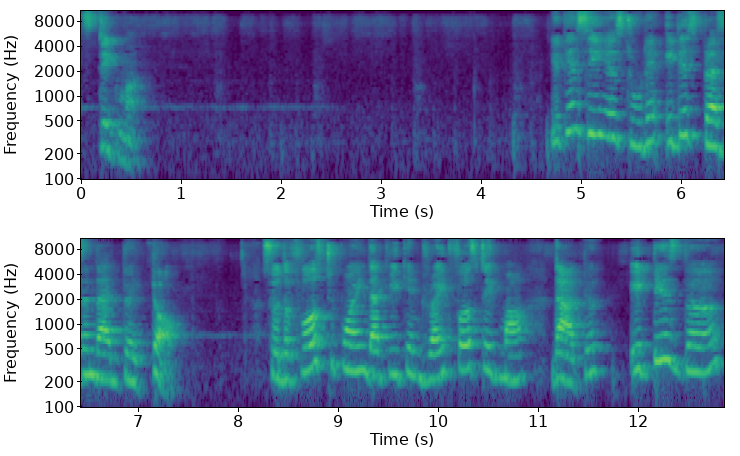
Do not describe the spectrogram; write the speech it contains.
stigma. You can see here student it is present at the top. So the first point that we can write for stigma that it is the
